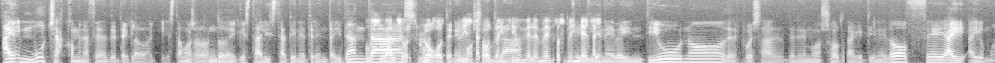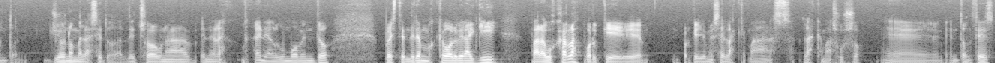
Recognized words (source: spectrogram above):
Hay muchas combinaciones de teclado aquí. Estamos hablando de que esta lista tiene treinta y tantas, source luego book, tenemos otra 21 elementos, que viñetas. tiene 21, después tenemos otra que tiene 12, hay, hay un montón. Yo no me las sé todas. De hecho, una, en, el- en algún momento pues tendremos que volver aquí para buscarlas porque porque yo me sé las que más las que más uso. Eh, entonces,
